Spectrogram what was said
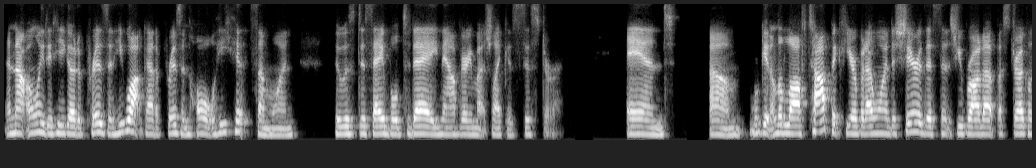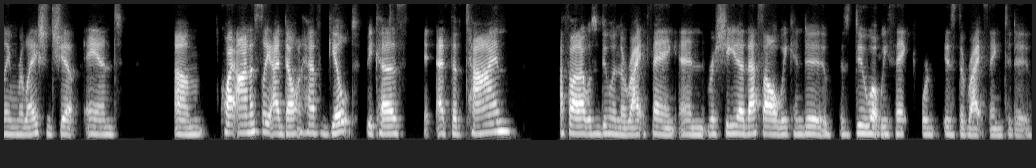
And not only did he go to prison, he walked out of prison whole. He hit someone who was disabled today, now very much like his sister. And um, we're getting a little off topic here, but I wanted to share this since you brought up a struggling relationship. And um, quite honestly, I don't have guilt because at the time, I thought I was doing the right thing. And Rashida, that's all we can do is do what we think is the right thing to do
